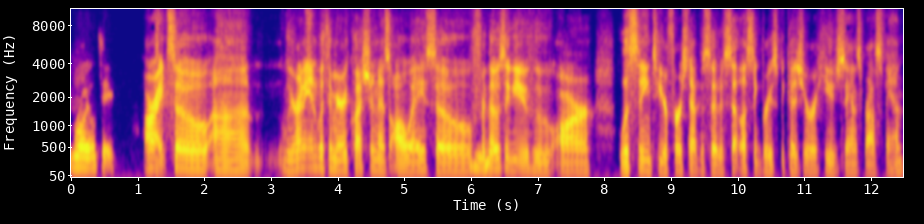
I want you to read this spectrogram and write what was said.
royalty. all right, so uh, we're going to end with a merry question as always. So for Mhm. those of you who are listening to your first episode of Set Lusting Bruce because you're a huge Xan Sprouse fan,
